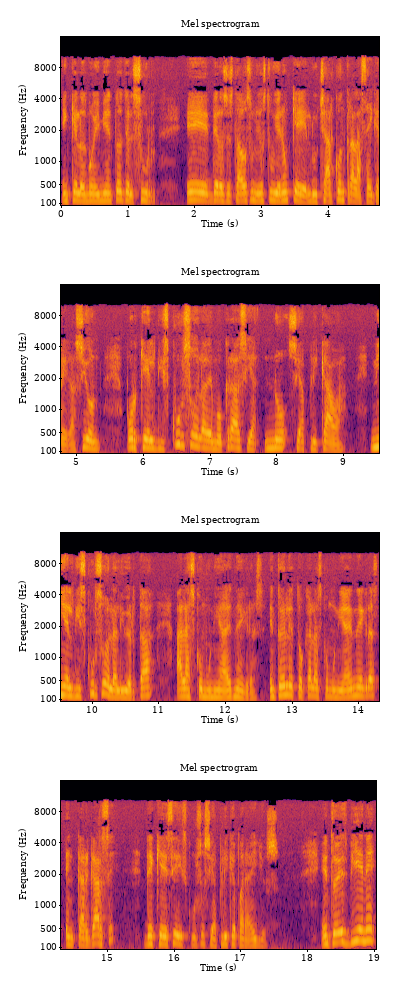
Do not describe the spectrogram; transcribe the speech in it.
en que los movimientos del sur eh, de los Estados Unidos tuvieron que luchar contra la segregación porque el discurso de la democracia no se aplicaba, ni el discurso de la libertad a las comunidades negras. Entonces le toca a las comunidades negras encargarse de que ese discurso se aplique para ellos. Entonces viene,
